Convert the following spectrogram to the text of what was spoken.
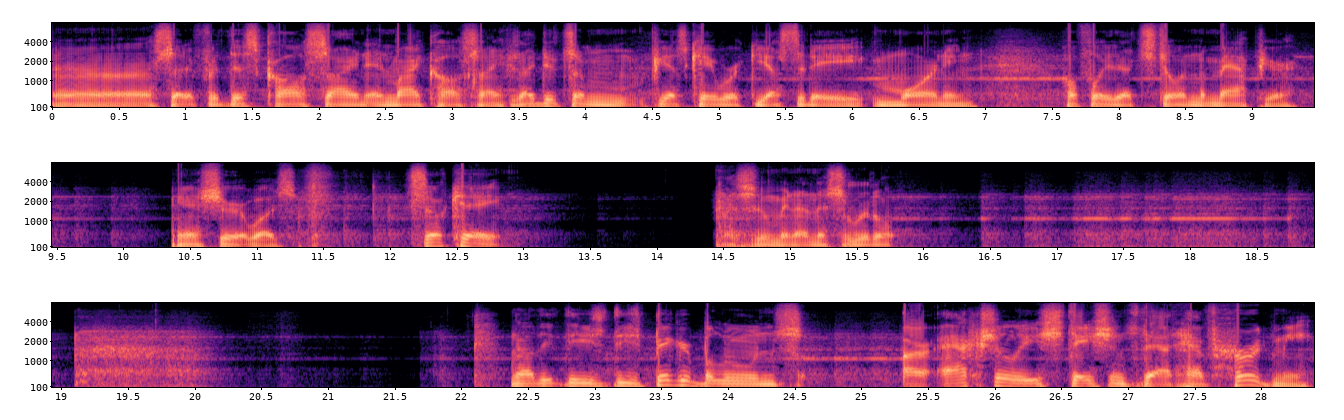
Uh, set it for this call sign and my call sign because I did some PSK work yesterday morning. Hopefully that's still in the map here. Yeah, sure it was. So okay. I'll zoom in on this a little. Now the, these these bigger balloons are actually stations that have heard me.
